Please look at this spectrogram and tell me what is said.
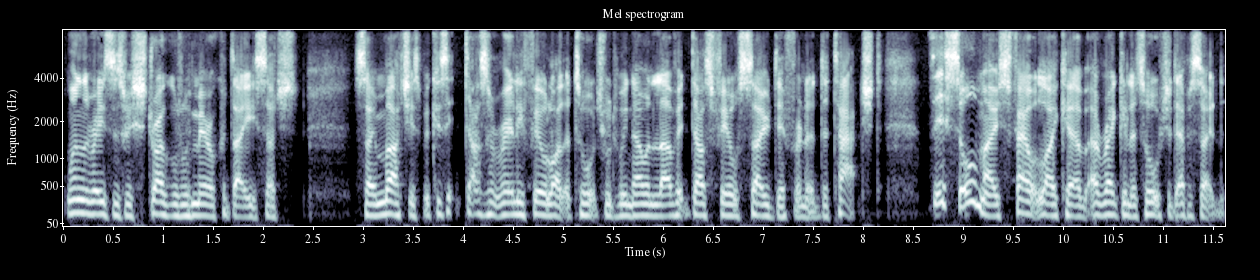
one of the reasons we struggled with Miracle Day such so much is because it doesn't really feel like the Torchwood we know and love. It does feel so different and detached. This almost felt like a, a regular Torchwood episode.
